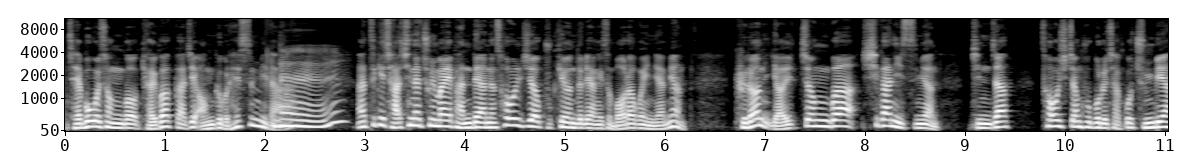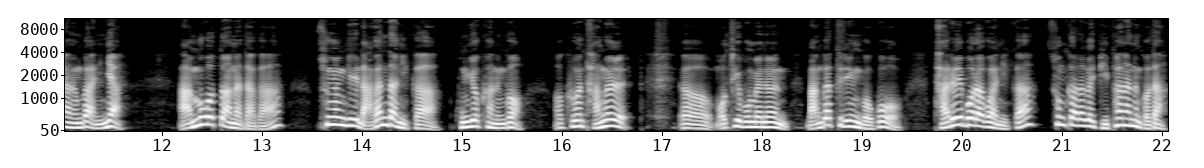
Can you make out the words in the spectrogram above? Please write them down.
재보궐선거 결과까지 언급을 했습니다. 네. 아, 특히 자신의 출마에 반대하는 서울 지역 국회의원들을 향해서 뭐라고 했냐면 그런 열정과 시간이 있으면 진작 서울시장 후보를 잡고 준비하는 거 아니냐? 아무것도 안 하다가 송영길이 나간다니까 공격하는 거, 어, 그건 당을, 어, 어떻게 보면은 망가뜨리는 거고, 달을 보라고 하니까 손가락을 비판하는 거다.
